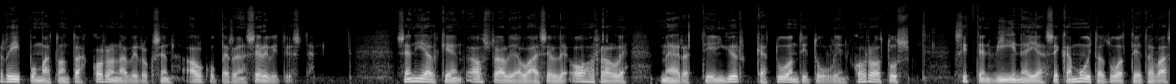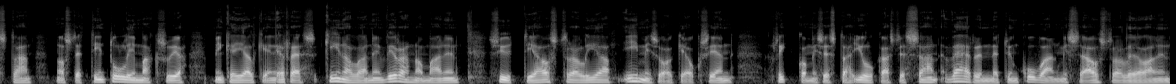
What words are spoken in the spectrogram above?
riippumatonta koronaviruksen alkuperän selvitystä. Sen jälkeen australialaiselle ohralle määrättiin jyrkkä tuontitullin korotus, sitten viinejä sekä muita tuotteita vastaan nostettiin tullimaksuja, minkä jälkeen eräs kiinalainen viranomainen syytti Australiaa ihmisoikeuksien rikkomisesta julkaistessaan väärennetyn kuvan, missä australialainen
